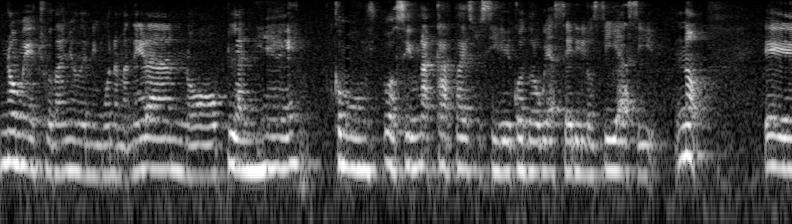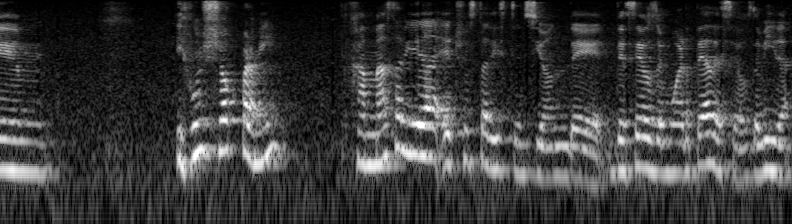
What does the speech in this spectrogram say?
no me he hecho daño de ninguna manera, no planeé como o si una carta de suicidio y cuando lo voy a hacer y los días y no Em, y fue un shock para mí. Jamás había hecho esta distinción de deseos de muerte a deseos de vida.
